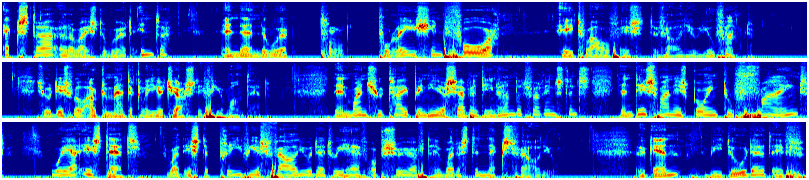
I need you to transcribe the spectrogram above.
extra, otherwise the word inter, and then the word polation for A12 is the value you found. So this will automatically adjust if you want that. Then once you type in here 1700 for instance, then this one is going to find where is that? What is the previous value that we have observed and what is the next value? Again, we do that if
